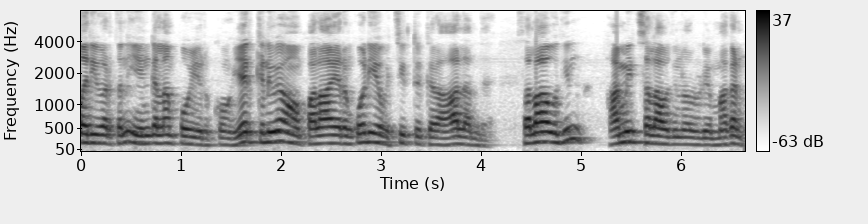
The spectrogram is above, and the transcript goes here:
பரிவர்த்தனை எங்கெல்லாம் போயிருக்கும்? ஏற்கனவே அவன் பல ஆயிரம் கோடியை வச்சுட்டு இருக்கிற ஆள் அந்த சலாவுதீன் ஹமீத் சலாவுதீன் அவருடைய மகன்.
